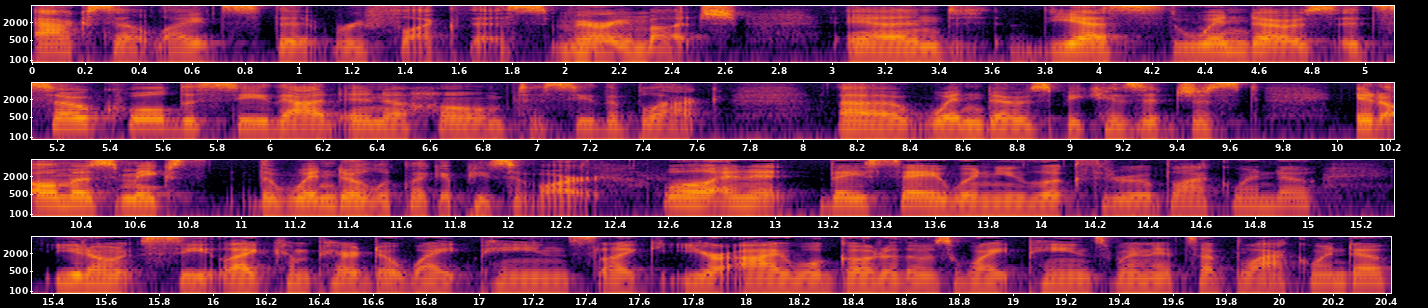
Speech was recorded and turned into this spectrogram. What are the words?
accent lights that reflect this very much. And yes, the windows. It's so cool to see that in a home to see the black uh, windows because it just it almost makes the window look like a piece of art. Well, and it, they say when you look through a black window, you don't see like compared to white panes, like your eye will go to those white panes when it's a black window.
